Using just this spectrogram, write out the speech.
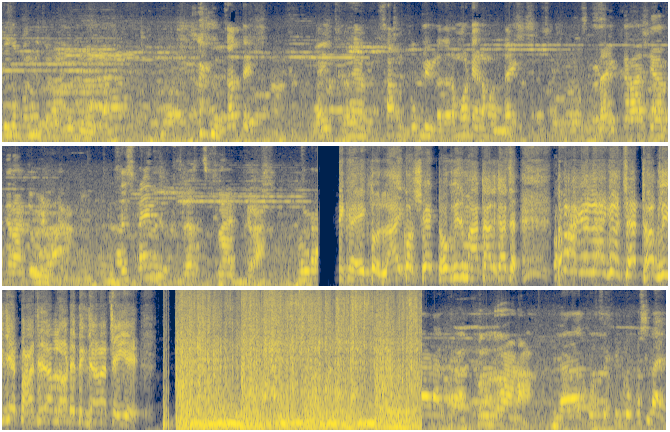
तुझं पण चालते सांग पब्लिकला जरा मोठ्याला म्हणून लाईक करा शेअर करा कमेंट करा. सबस्क्राईब सबस्क्राईब करा. एक तो लाइक और शेयर ठोक दीजिए महाकाल का दबा के लाइक और शेयर ठोक दीजिए पाँच हजार लौटे दिख जाना चाहिए। करा. फुल राडा. या तुमचं पिकू कसला आहे?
